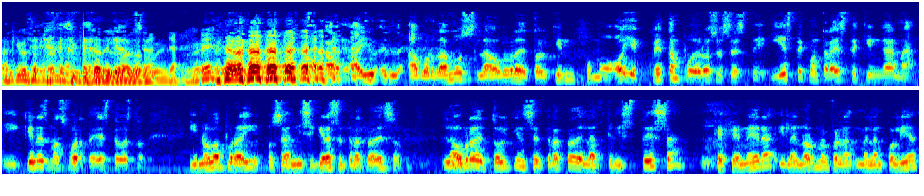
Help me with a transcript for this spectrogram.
Aquí vas a poner musiquita de elevador, güey. abordamos la obra de Tolkien como, oye, ¿qué tan poderoso es este? Y este contra este, ¿quién gana? ¿Y quién es más fuerte, este o esto? Y no va por ahí, o sea, ni siquiera se trata de eso. La obra de Tolkien se trata de la tristeza que genera y la enorme melancolía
